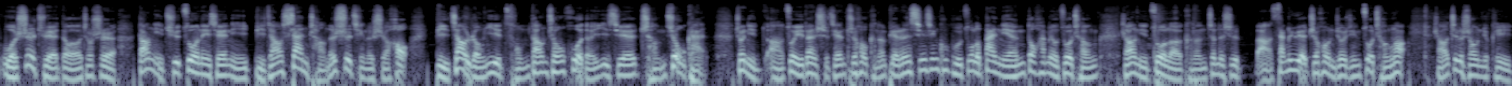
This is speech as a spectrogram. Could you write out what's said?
我是觉得，就是当你去做那些你比较擅长的事情的时候，比较容易从当中获得一些成就感。就你啊，做一段时间之后，可能别人辛辛苦苦做了半年都还没有做成，然后你做了，可能真的是啊三个月之后你就已经做成了，然后这个时候你就可以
